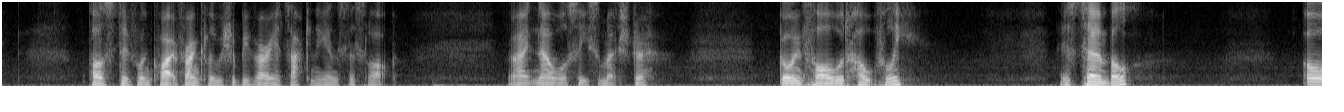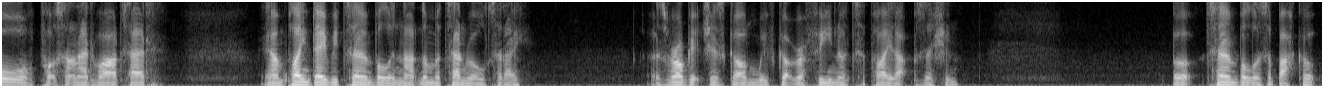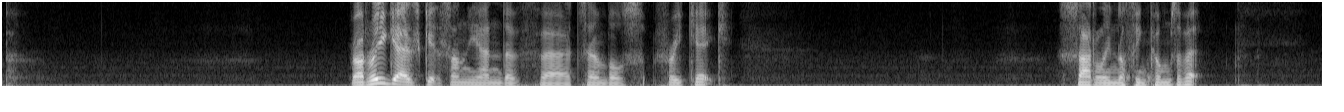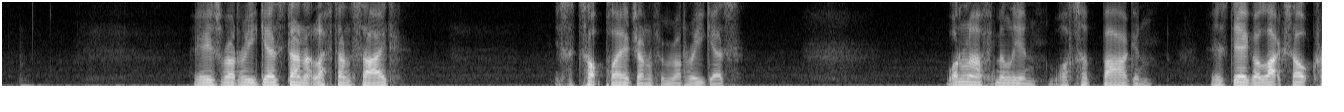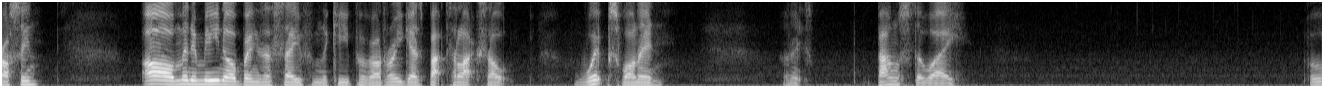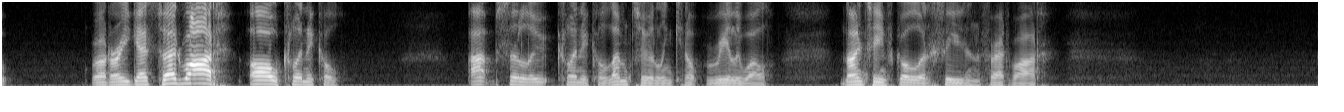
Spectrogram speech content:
positive when quite frankly we should be very attacking against this lot. Right, now we'll see some extra going forward, hopefully. Here's Turnbull. Oh, puts it on Edouard's head. Yeah, I'm playing David Turnbull in that number 10 role today. As Rogic has gone, we've got Raphinha to play that position. But Turnbull as a backup. Rodriguez gets on the end of uh, Turnbull's free kick. Sadly, nothing comes of it. Here's Rodriguez down at left hand side. He's a top player, Jonathan Rodriguez. One and a half million. What a bargain. Here's Diego Laxalt crossing. Oh, Minamino brings a save from the keeper. Rodriguez back to Laxalt. Whips one in. And it's bounced away. Oh. Rodriguez to Edouard. Oh, clinical. Absolute clinical. Them two are linking up really well. 19th goal of the season for Edouard.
